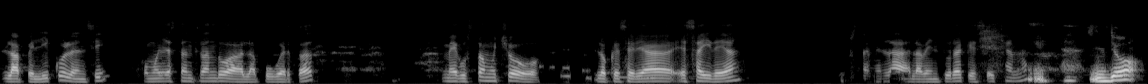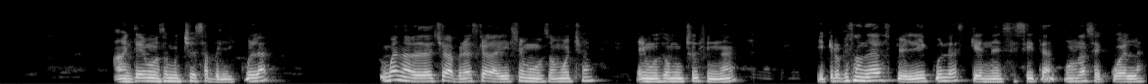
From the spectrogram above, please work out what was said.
la película en sí, cómo ya está entrando a la pubertad. Me gusta mucho lo que sería esa idea, pues también la, aventura que se echa, ¿no? Yo, a mí también me gustó mucho esa película. Bueno, de hecho, la primera vez que la vi me gustó mucho. Y me gustó mucho el final. Y creo que son de las películas que necesitan una secuela.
